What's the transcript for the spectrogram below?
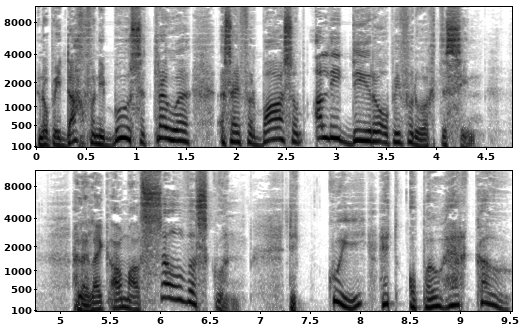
En op die dag van die boer se troue is hy verbaas om al die diere op die verhoog te sien. Hulle lyk almal silwer skoon. Die koei het ophou herkou.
